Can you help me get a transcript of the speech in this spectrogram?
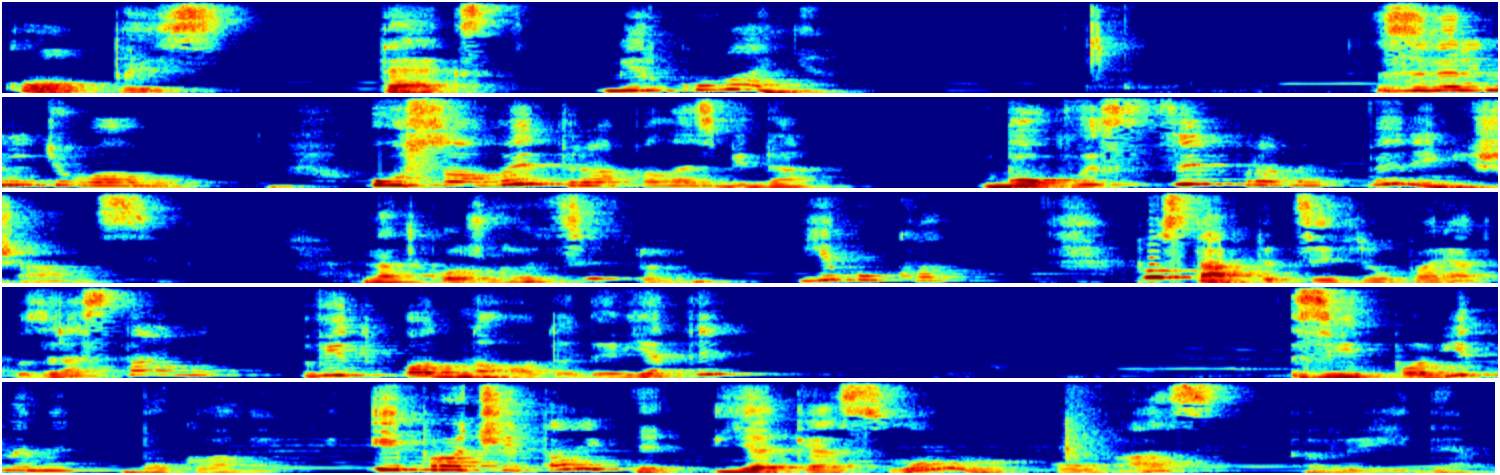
опис, текст міркування. Зверніть увагу, у сови трапилась біда. Букви з цифрами перемішалися. Над кожною цифрою є буква. Поставте цифри у порядку зростання від 1 до 9 з відповідними буквами. І прочитайте, яке слово у вас вийде.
